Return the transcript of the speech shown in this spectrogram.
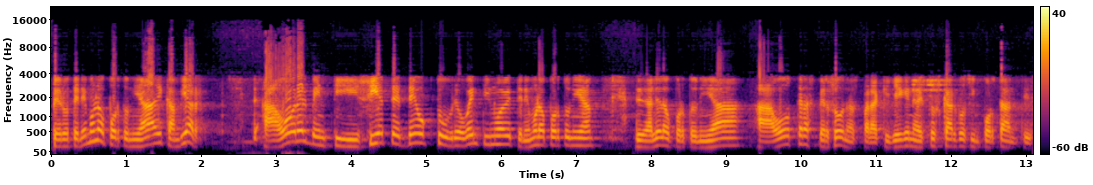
Pero tenemos la oportunidad de cambiar. Ahora el 27 de octubre o 29 tenemos la oportunidad de darle la oportunidad a otras personas para que lleguen a estos cargos importantes.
